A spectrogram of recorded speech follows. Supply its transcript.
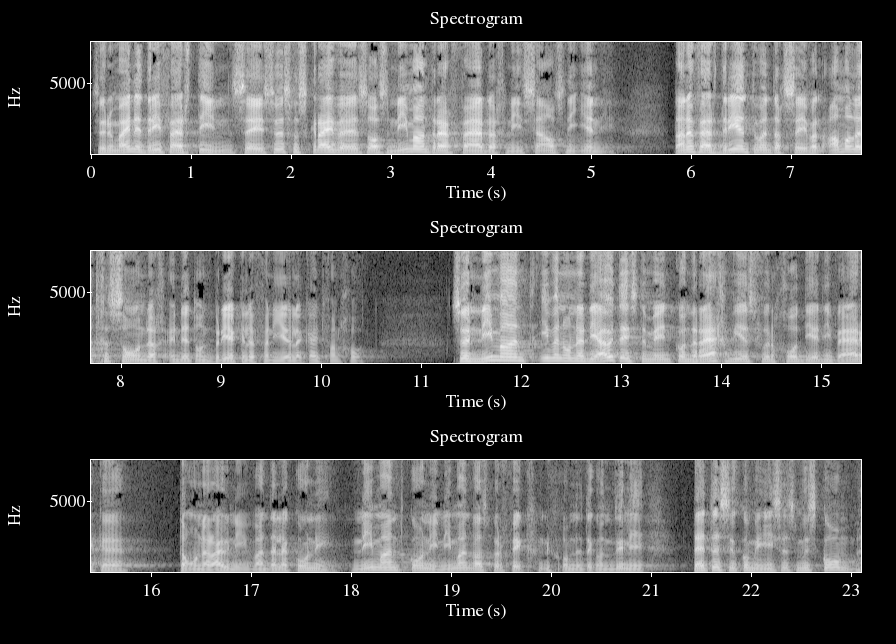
So Romeine 3 vers 10 sê soos geskrywe is, ons niemand regverdig nie, selfs nie een nie. Dan in vers 23 sê want almal het gesondig en dit ontbreek hulle van die heerlikheid van God. So niemand ewen onder die Ou Testament kon reg wees voor God deur die werke te onderhou nie, want hulle kon nie. Niemand kon nie. Niemand was perfek genoeg om dit te kon doen nie. Dit is hoekom Jesus moes kom.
